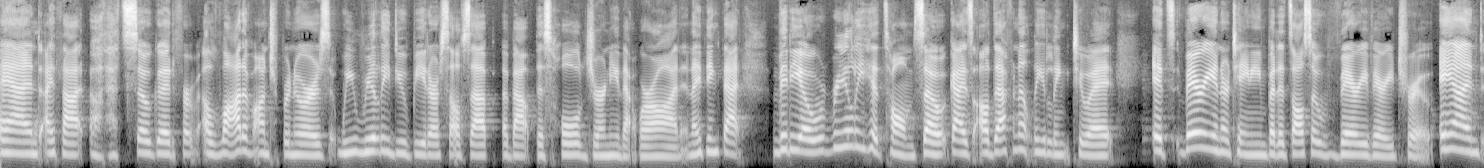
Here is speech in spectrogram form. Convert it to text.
And I thought, oh, that's so good for a lot of entrepreneurs. We really do beat ourselves up about this whole journey that we're on. And I think that video really hits home. So, guys, I'll definitely link to it. It's very entertaining, but it's also very, very true. And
